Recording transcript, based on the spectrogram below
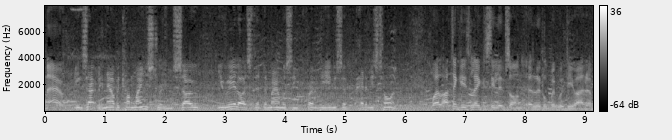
now. exactly now become mainstream. So you realise that the man was incredibly, he was ahead of his time. Well, I think his legacy lives on a little bit with you, Adam.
